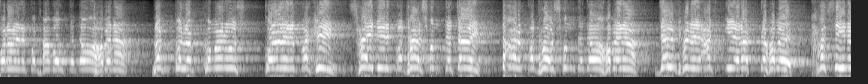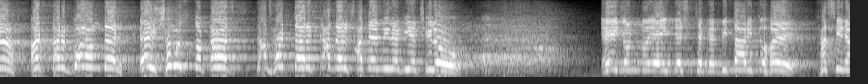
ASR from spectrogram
কোরআনের কথা বলতে দেওয়া হবে না। লক্ষ লক্ষ মানুষ কোরআনের পাখি সাইদির কথা শুনতে চাই তার কথাও শুনতে দেওয়া হবে না। জেলখানায় আটকিয়ে রাখতে হবে হাসিনা আর তার গোলামদের। এই সমস্ত কাজ কাফেরদের কাজের সাথে মিলে গিয়েছিল। এই জন্য এই দেশ থেকে বিতাড়িত হয়ে হাসিনা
